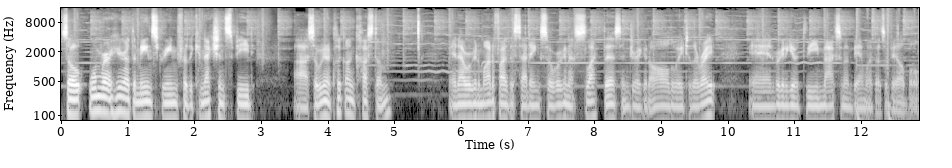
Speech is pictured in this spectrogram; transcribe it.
So when we're here at the main screen for the connection speed, uh, so we're going to click on custom and now we're going to modify the settings. So we're going to select this and drag it all the way to the right. And we're going to give it the maximum bandwidth that's available.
